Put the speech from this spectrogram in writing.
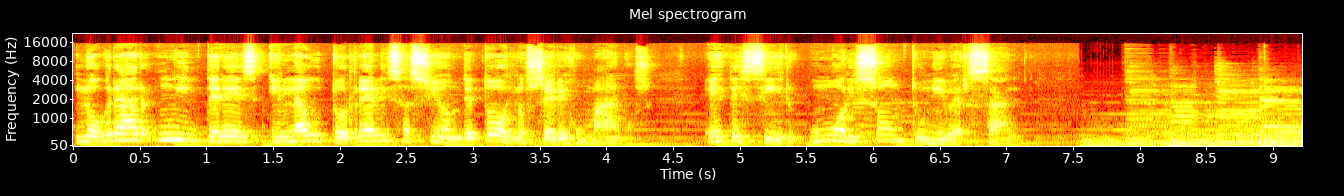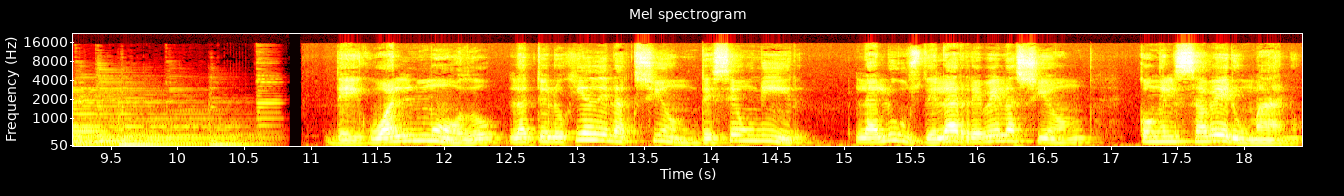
lograr un interés en la autorrealización de todos los seres humanos, es decir, un horizonte universal. De igual modo, la teología de la acción desea unir la luz de la revelación con el saber humano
